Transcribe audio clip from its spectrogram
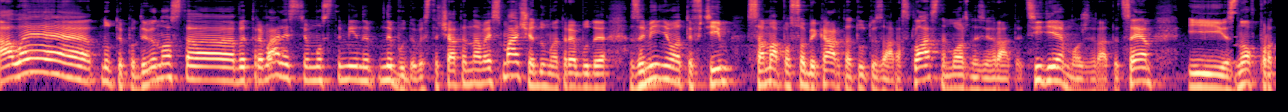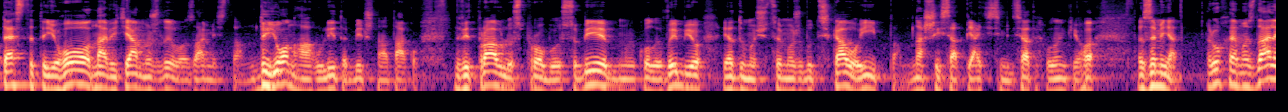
Але, ну, типу, 90 витривалість йому стимі не, не буде вистачати на весь матч. Я думаю, треба буде замінювати. Втім, сама по собі карта тут і зараз класна. Можна зіграти CDM, можна зіграти CM і знов протестити його. Навіть я, можливо, замість там Дейонга, Гуліта більш на атаку. Відправлю, спробую собі, коли виб'ю. Я думаю, що це може бути цікаво, і там на 65-70 хвилинки його заміняти. Рухаємось далі.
